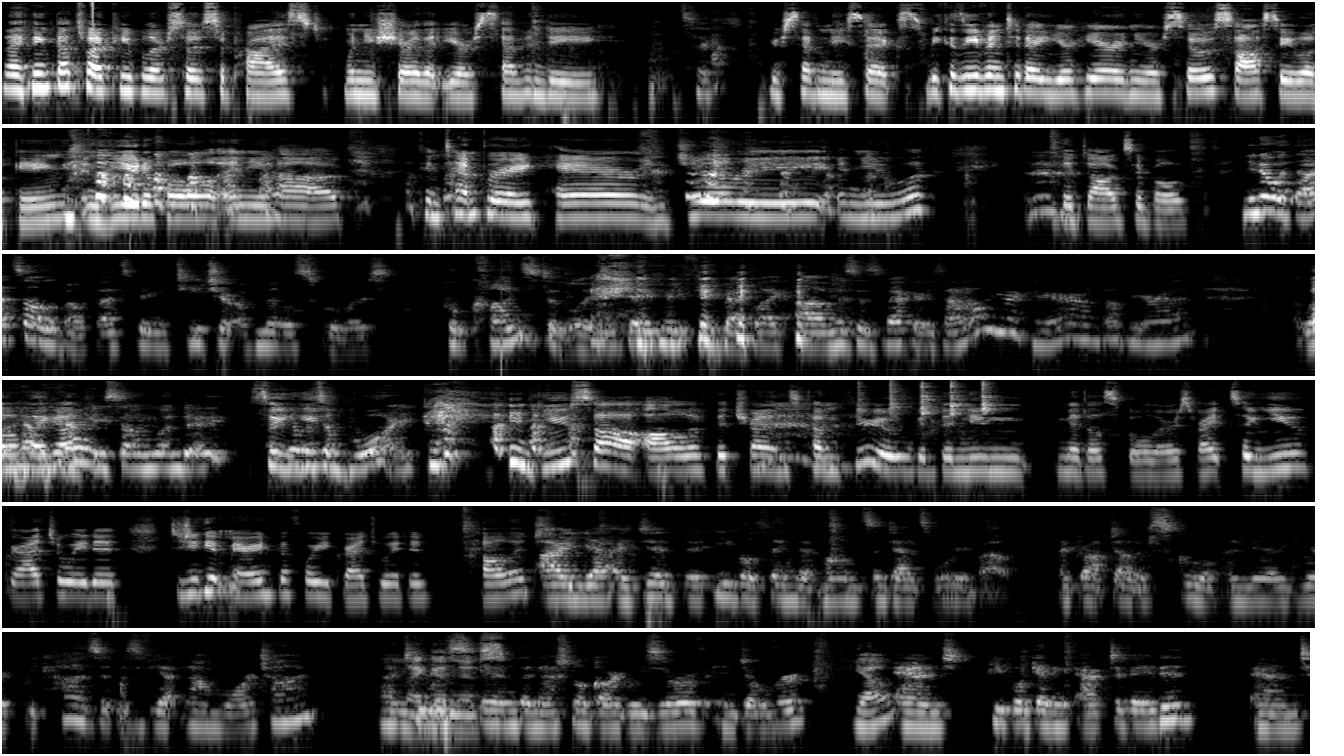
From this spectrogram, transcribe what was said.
and I think that's why people are so surprised when you share that you're 70 Six. you're 76 because even today you're here and you're so saucy looking and beautiful and you have contemporary hair and jewelry and you look the dogs are both You know what that's all about? That's being a teacher of middle schoolers who constantly gave me feedback like, uh, Mrs. Becker, is that all your hair on top of your head? Oh my God. headpiece on one day. So it was a boy. you saw all of the trends come through with the new middle schoolers right so you graduated did you get married before you graduated college I yeah, I did the evil thing that moms and dads worry about. I dropped out of school and married Rick because it was Vietnam War time. oh and my he was in the National Guard Reserve in Dover. yeah and people getting activated and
